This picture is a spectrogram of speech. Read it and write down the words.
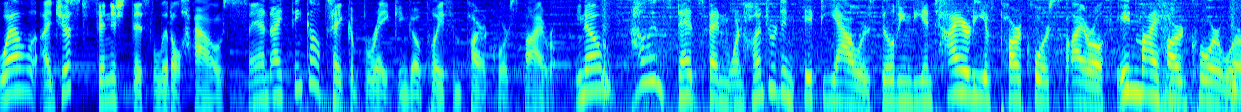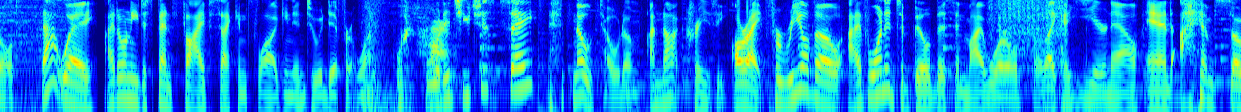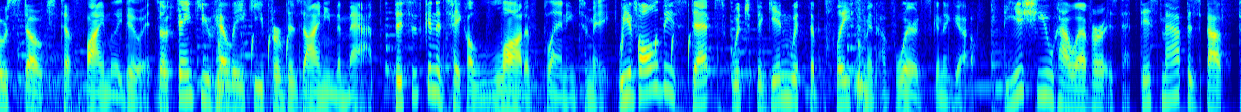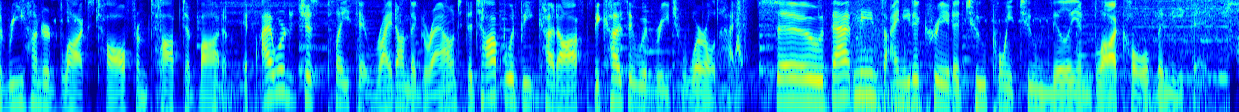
Well, I just finished this little house, and I think I'll take a break and go play some Parkour Spiral. You know, I'll instead spend 150 hours building the entirety of Parkour Spiral in my hardcore world. That way, I don't need to spend five seconds logging into a different one. What did you just say? no, Totem, I'm not crazy. All right, for real though, I've wanted to build this in my world for like a year now, and I am so stoked to finally do it. So thank you, Hielke, for designing the map. This is gonna take a lot of planning to make. We have all of these steps, which begin with the placement of where it's gonna go. The issue, however, is that this map is about 300 blocks tall from top to bottom. If I were to just place it right on the ground, the top would be cut cut off because it would reach world height. So that means I need to create a 2.2 million block hole beneath it.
